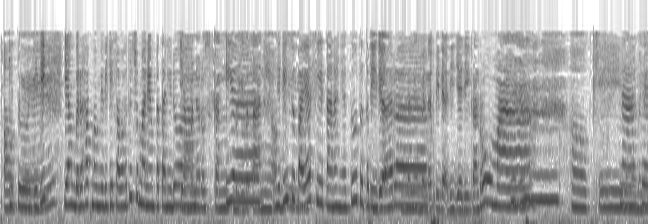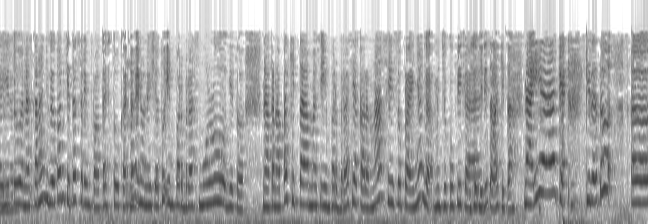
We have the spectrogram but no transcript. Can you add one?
gitu Oke. jadi yang berhak memiliki sawah itu cuman yang petani doang yang meneruskan Iya, sebagai petani. Oke. jadi supaya si tanahnya tuh tetap tidak benar-benar tidak dijadikan rumah. Mm-mm. Oke. Nah benar-benar, kayak benar. gitu. Nah sekarang juga kan kita sering protes tuh kayak ah Indonesia tuh impor beras mulu gitu. Nah kenapa kita masih impor beras ya karena si supply-nya nggak mencukupi kan. Bisa jadi salah kita. Nah iya kayak kita tuh eh,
